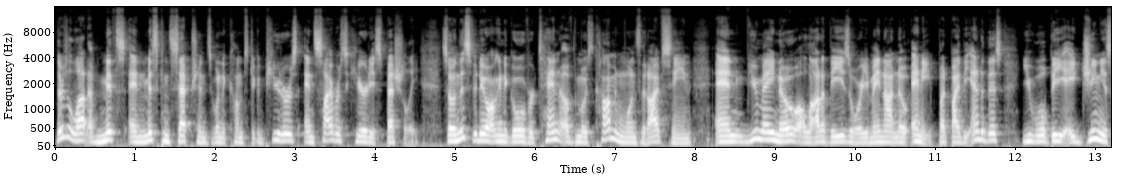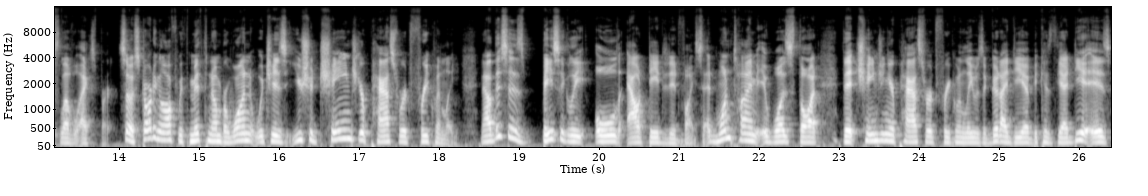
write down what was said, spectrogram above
There's a lot of myths and misconceptions when it comes to computers and cybersecurity especially. So in this video, I'm going to go over 10 of the most common ones that I've seen, and you may know a lot of these or you may not know any, but by the end of this, you will be a genius level expert. So starting off with myth number one, which is you should change your password frequently. Now this is basically old, outdated advice. At one time, it was thought that changing your password frequently was a good idea because the idea is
